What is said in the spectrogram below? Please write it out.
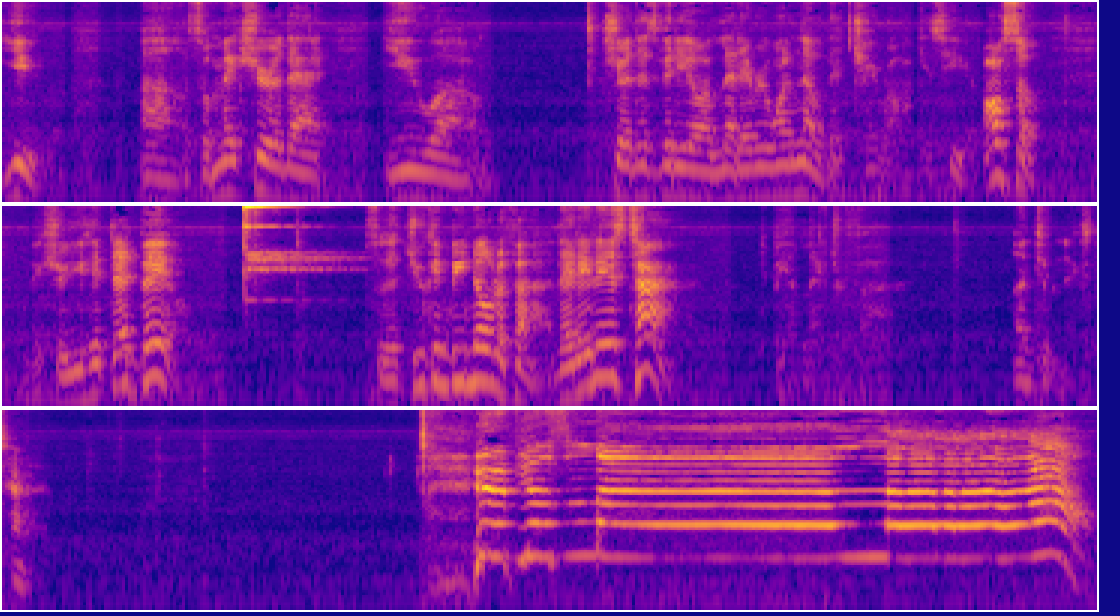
you. Uh, so make sure that you um, share this video and let everyone know that J Rocc is here. Also, make sure you hit that bell so that you can be notified that it is time to be electrified. Until next time. If you smile loud,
